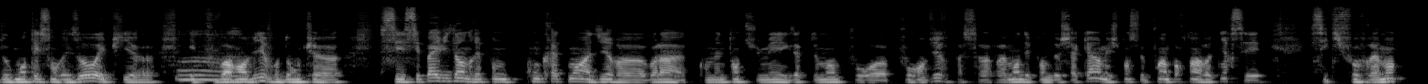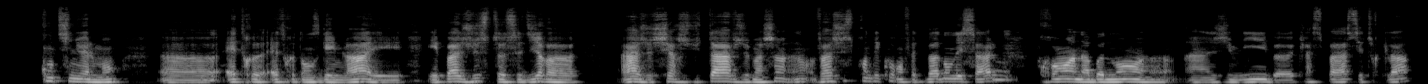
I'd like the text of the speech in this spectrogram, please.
d'augmenter son réseau et puis euh, et de pouvoir en mmh. vivre. Donc euh, c'est c'est pas évident de répondre concrètement à dire euh, voilà combien de temps tu mets exactement pour pour en vivre parce que ça va vraiment dépendre de chacun. Mais je pense que le point important à retenir c'est c'est qu'il faut vraiment continuellement mmh. être être dans ce game là et et pas juste se dire ah je cherche du taf je machin non, va juste prendre des cours en fait va dans des salles mmh. prends un abonnement à un gym libre ClassPass ces trucs là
